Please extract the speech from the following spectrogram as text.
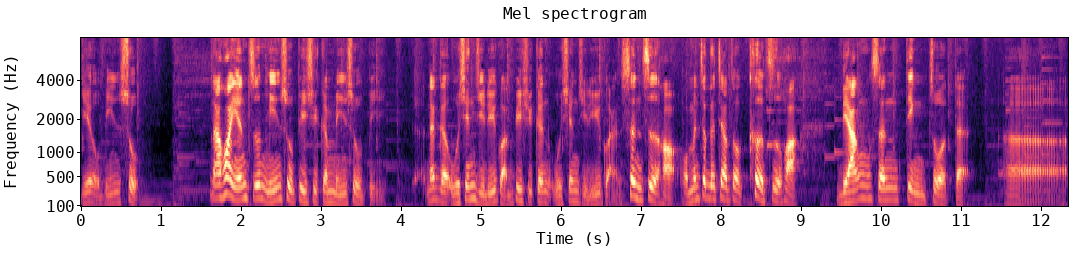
也有民宿。那换言之，民宿必须跟民宿比，那个五星级旅馆必须跟五星级旅馆，甚至哈，我们这个叫做客制化、量身定做的。呃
